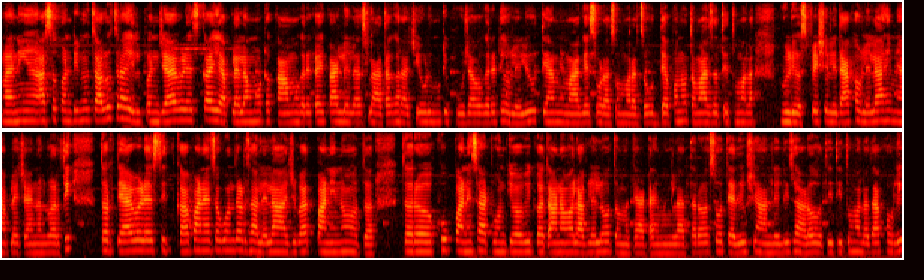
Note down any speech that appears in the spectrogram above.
आणि असं कंटिन्यू चालूच राहील. पण ज्या वेळेस काही आपल्याला मोठं काम वगैरे काही काढलेलं असलं आता घराची एवढी मोठी पूजा वगैरे ठेवलेली होती आम्ही. मागे सोळा सोमवाराचं उद्यापन होतं माझं. ते तुम्हाला व्हिडिओ स्पेशली दाखवलेला आहे मी आपल्या चॅनलवरती तर त्यावेळेस इतका पाण्याचा गोंधळ झालेला. अजिबात पाणी नव्हतं. तर खूप पाणी साठवून किंवा विकत आणावं लागलेलं होतं मग त्या टायमिंगला तर असो त्या दिवशी आणलेली झाडं होती ती तुम्हाला दाखवली.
